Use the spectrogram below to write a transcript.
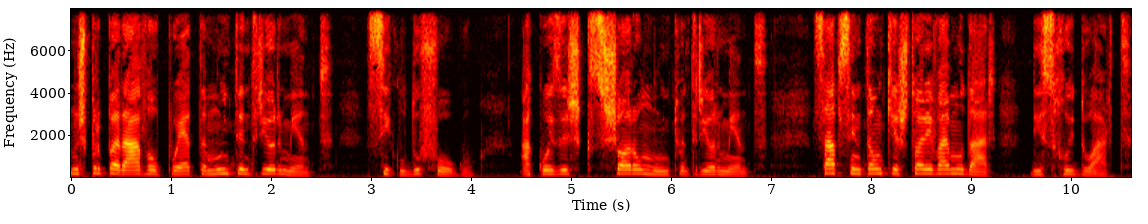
nos preparava o poeta muito anteriormente. Ciclo do fogo. Há coisas que se choram muito anteriormente. Sabe-se então que a história vai mudar, disse Rui Duarte.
